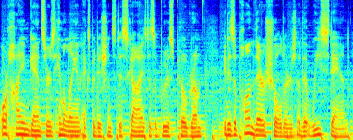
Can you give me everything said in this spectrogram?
or Heim Gansser's Himalayan expeditions disguised as a Buddhist pilgrim, it is upon their shoulders that we stand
